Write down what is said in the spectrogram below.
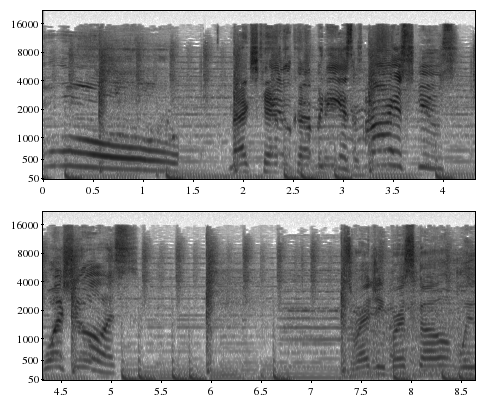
Ooh. Max Candle Company is our excuse. What's yours? It's Reggie Briscoe. We,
